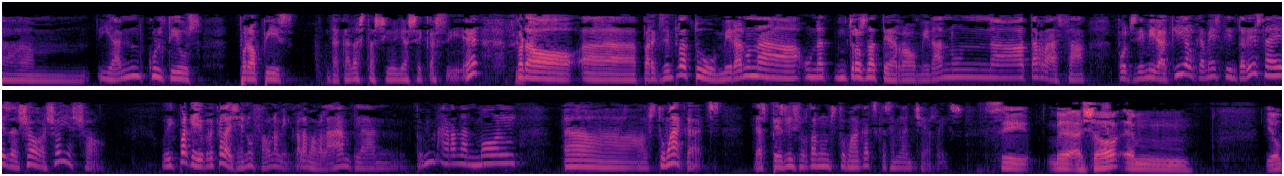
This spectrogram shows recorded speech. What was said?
eh, hi han cultius propis de cada estació ja sé que sí, eh? Sí. Però, eh, per exemple, tu, mirant una, una, un tros de terra o mirant una terrassa, pots dir, mira, aquí el que més t'interessa és això, això i això. Ho dic perquè jo crec que la gent ho fa una mica la babalà, en plan, a mi m'agraden molt eh, els tomàquets. Després li surten uns tomàquets que semblen xerris. Sí, bé, això hem... Jo,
